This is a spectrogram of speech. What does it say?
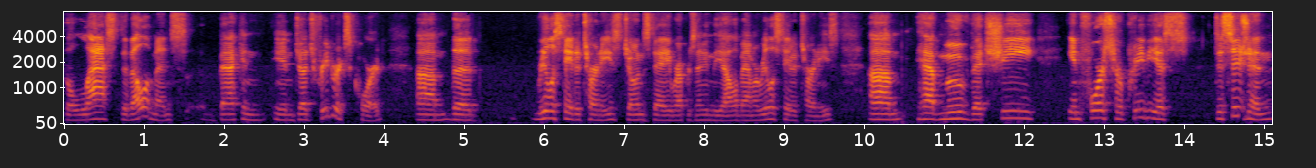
the last developments back in in Judge Friedrich's court, um, the real estate attorneys, Jones Day representing the Alabama real estate attorneys, um, have moved that she enforce her previous decision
